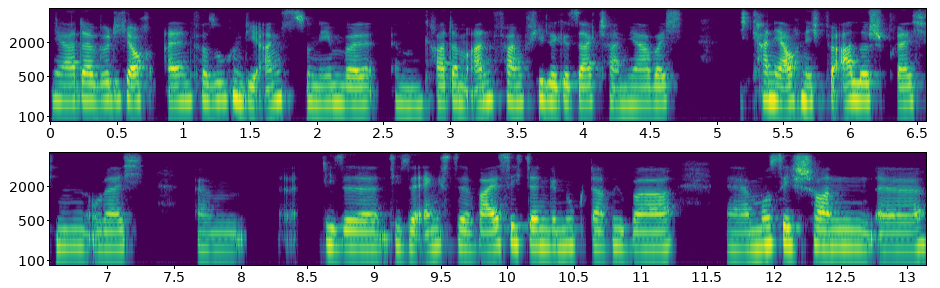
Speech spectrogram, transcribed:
Ja, da würde ich auch allen versuchen, die Angst zu nehmen, weil ähm, gerade am Anfang viele gesagt haben, ja, aber ich, ich kann ja auch nicht für alle sprechen oder ich ähm, äh, diese, diese Ängste, weiß ich denn genug darüber? Äh, muss ich schon äh,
